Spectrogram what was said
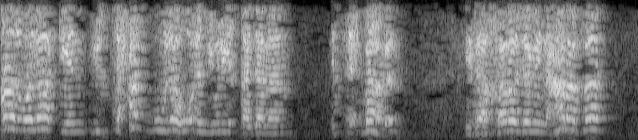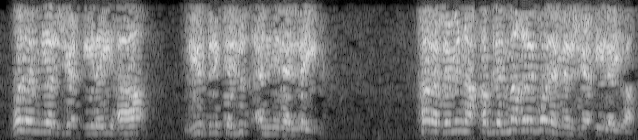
قال ولكن يستحب له أن يريق دما استحبابا. إذا خرج من عرفة ولم يرجع إليها ليدرك جزءا من الليل. خرج منها قبل المغرب ولم يرجع إليها.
